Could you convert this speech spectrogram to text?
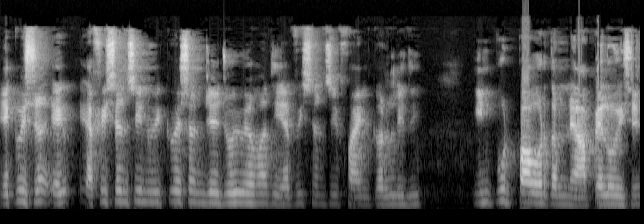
ઇક્વેશન એફિશિયન્સીનું ઇક્વેશન જે જોયું એમાંથી એફિશિયન્સી ફાઇન્ડ કરી લીધી. ઇનપુટ પાવર તમને આપેલો હોય છે.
